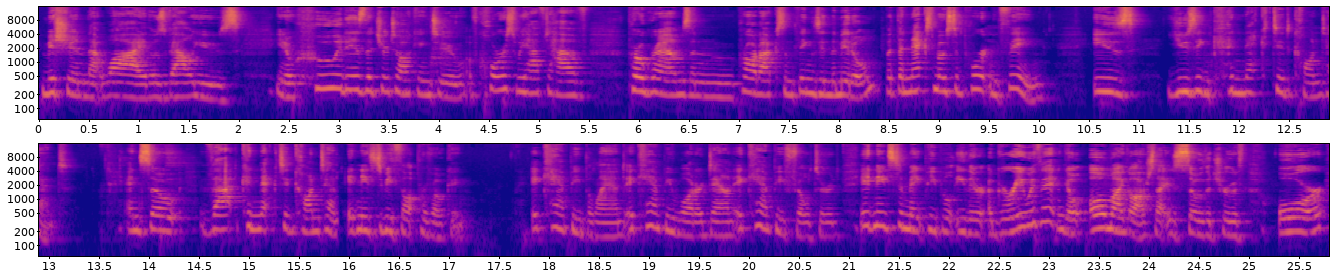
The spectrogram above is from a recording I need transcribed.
mission, that why, those values, you know, who it is that you're talking to. Of course, we have to have programs and products and things in the middle. But the next most important thing is using connected content. And so that connected content, it needs to be thought provoking. It can't be bland. It can't be watered down. It can't be filtered. It needs to make people either agree with it and go, oh my gosh, that is so the truth, or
